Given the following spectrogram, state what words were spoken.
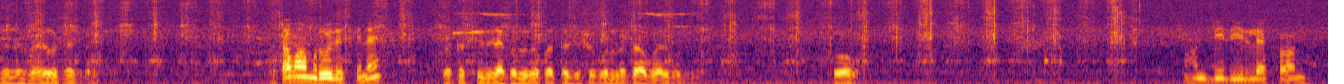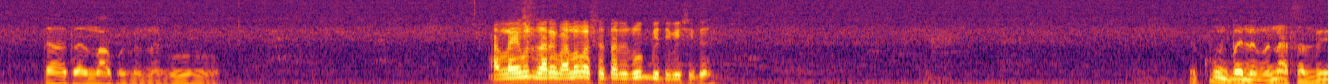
জলের ঘরে বসে একবার। তামাম রোদ আজকে না? কত চিল্লা করল কত কিছু করল তাও ঘরে পড়ল ও। এখন দিদির লেখন। তাও তার মা করল না গো। আল্লাহ এবার যারে ভালোবাসে তার রোগ ব্যাধি বেশি দেয়। কোন পেলে না চলবে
